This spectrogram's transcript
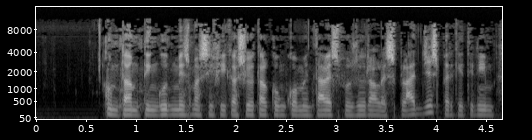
on hem tingut més massificació, tal com comentaves, doncs, era a les platges, perquè tenim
